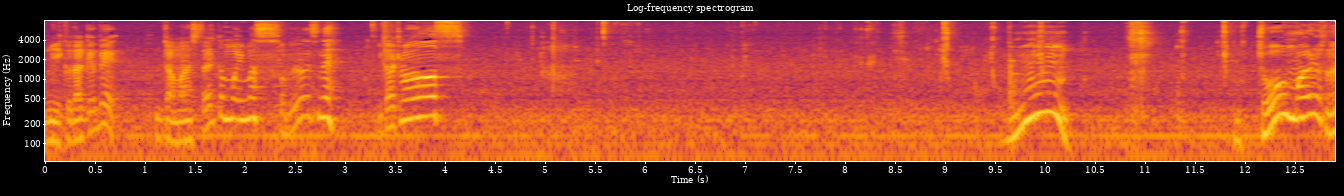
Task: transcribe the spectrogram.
肉だけで我慢したいと思います。それではですねいただきます。うん。超うまいですね。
